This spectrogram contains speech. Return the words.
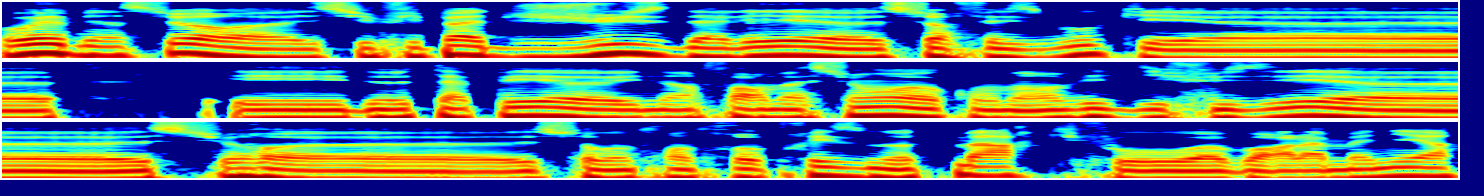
Oui, bien sûr. Euh, il suffit pas juste d'aller euh, sur Facebook et euh, et de taper une information qu'on a envie de diffuser sur sur notre entreprise ou notre marque. Il faut avoir la manière.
